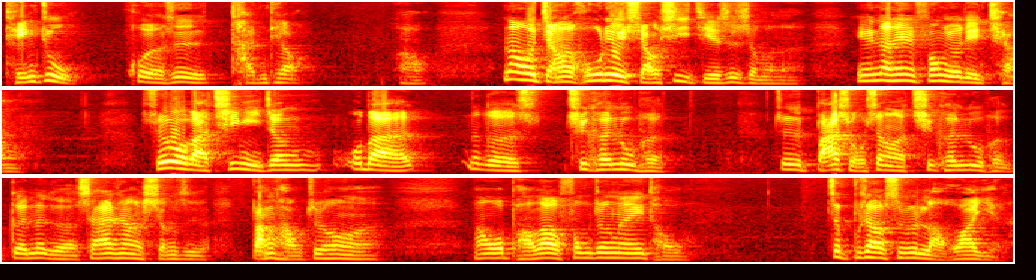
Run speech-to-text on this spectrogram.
停住或者是弹跳，好。那我讲的忽略小细节是什么呢？因为那天风有点强，所以我把七米筝，我把那个 chicken loop，就是把手上的 chicken loop 跟那个沙滩上的绳子绑好之后呢，然后我跑到风筝那一头，这不知道是不是老花眼了。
